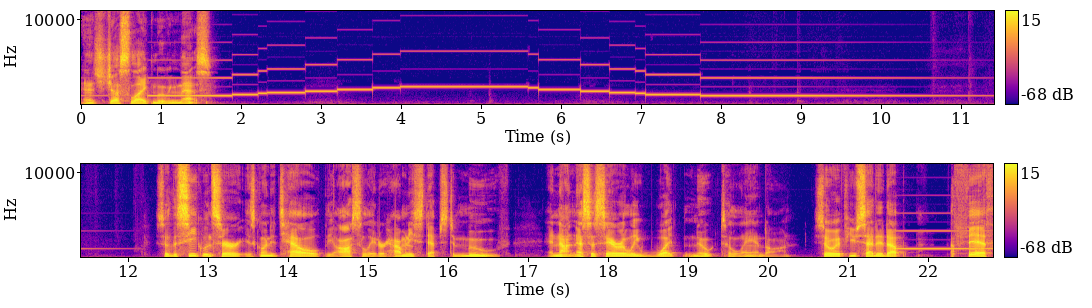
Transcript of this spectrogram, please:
And it's just like moving this. So the sequencer is going to tell the oscillator how many steps to move and not necessarily what note to land on. So if you set it up a fifth,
